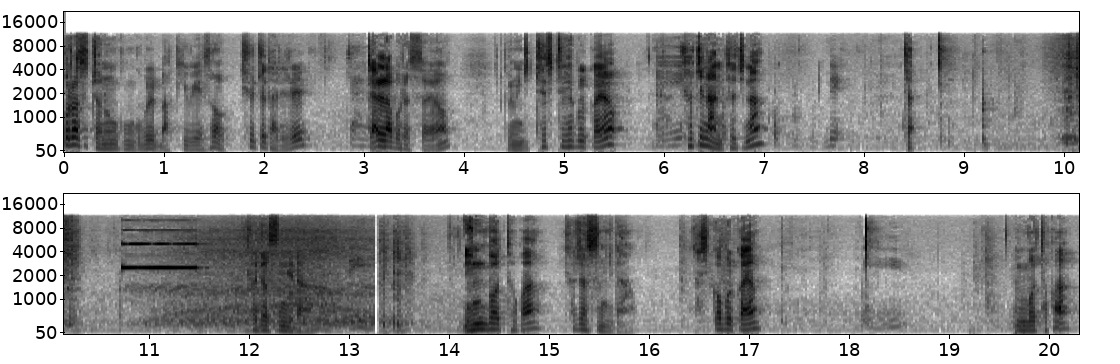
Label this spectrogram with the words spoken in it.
플러스 전원 공급을 막기 위해서 퓨즈 다리를 잘라. 잘라버렸어요. 그럼 이제 테스트 해볼까요? 네. 켜지나 안 켜지나? 네. 자. 켜졌습니다. 네. 인버터가 켜졌습니다. 다시 꺼볼까요? 네. 인버터가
